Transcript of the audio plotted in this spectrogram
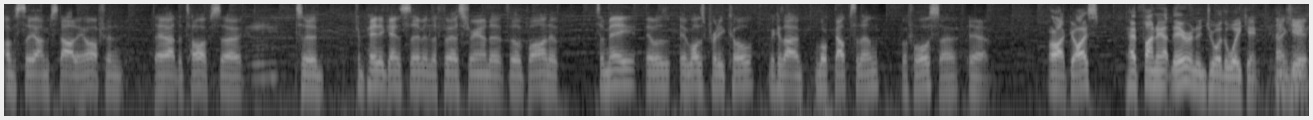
obviously I'm starting off and they're at the top. So to compete against them in the first round at Phillip Island, to me, it was it was pretty cool because I looked up to them before. So yeah. All right, guys, have fun out there and enjoy the weekend. Thank, Thank you. you.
